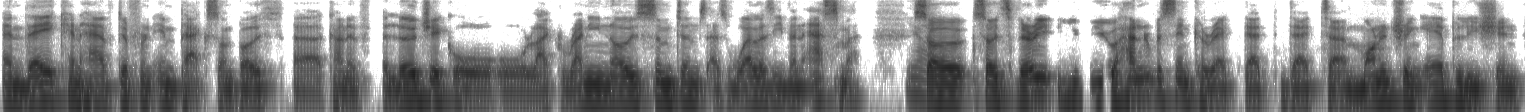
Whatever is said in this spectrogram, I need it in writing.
and they can have different impacts on both uh, kind of allergic or, or like runny nose symptoms as well as even asthma. Yeah. So so it's very you, you're 100% correct that that uh, monitoring air pollution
